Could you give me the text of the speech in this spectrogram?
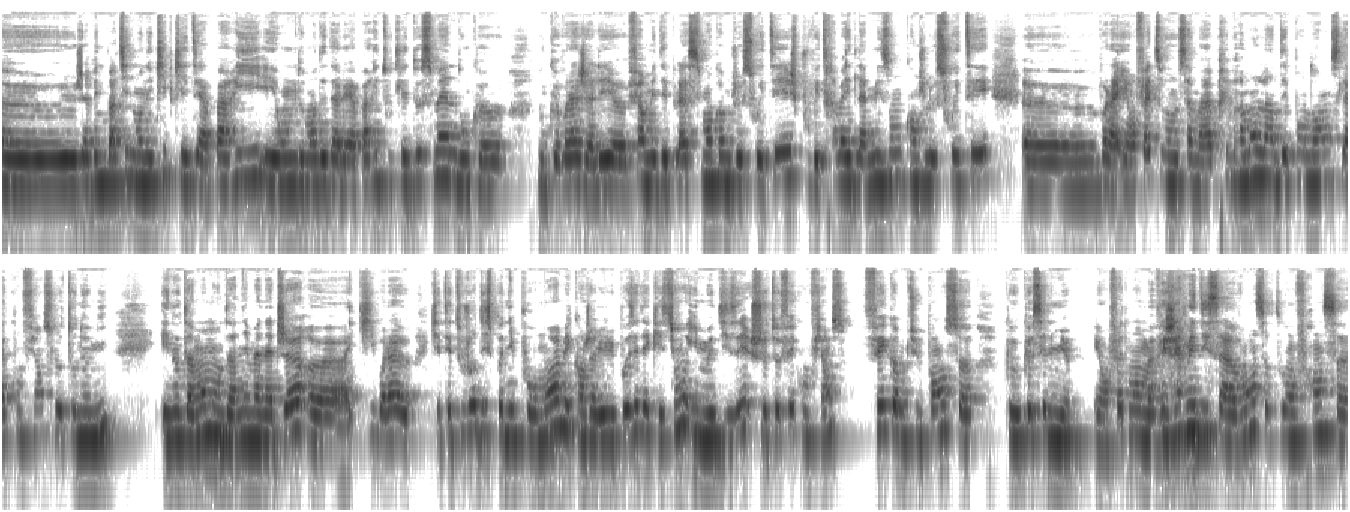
Heu, j'avais une partie de mon équipe qui était à Paris et on me demandait d'aller à Paris toutes les 2 semaines donc heu donc heu, voilà, j'allais, faire mes déplacements comme je souhaitais. Je pouvais travailler de la maison quand je le souhaitais. Voilà et en fait, ça m'a appris vraiment l'indépendance, la confiance, l'autonomie et notamment mon dernier manager euh, qui voilà euh, qui était toujours disponible pour moi mais quand j'allais lui poser des questions il me disait je te fais confiance fais comme tu penses que, que c'est le mieux. Et en fait moi on m'avait jamais dit ça avant surtout en France euh,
